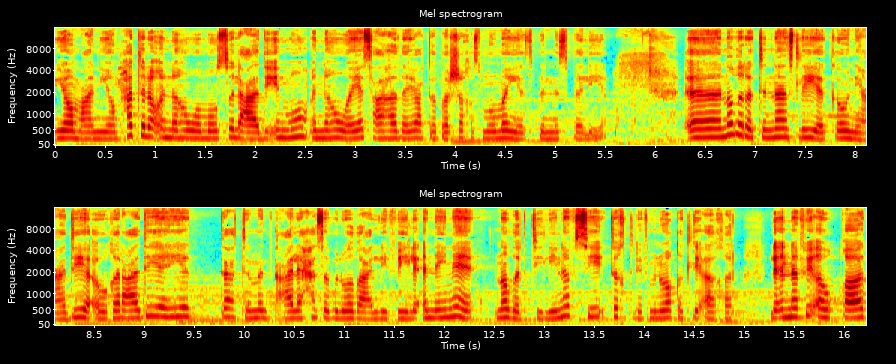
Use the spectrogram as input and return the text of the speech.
يوم عن يوم حتى لو أنه هو موصل عادي المهم أنه هو يسعى هذا يعتبر شخص مميز بالنسبة لي. آه نظرة الناس لي كوني عادية أو غير عادية هي تعتمد على حسب الوضع اللي فيه لأن نظرتي لنفسي تختلف من وقت لآخر لأن في أوقات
